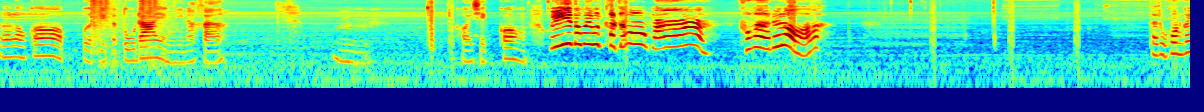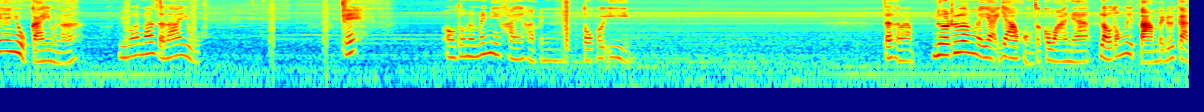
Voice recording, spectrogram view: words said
แล้วเราก็เปิดปิดประตูได้อย่างนี้นะคะ อืม อยเช็คกล้องเฮ้ยทำไมมันเขาจะออกมา เขามาด้วยหรอ แต่ทุกคนก็ยังอยู่ไกลอยู่นะ วิว่าน่าจะได้อยู่ เอ๊ะเอาตรงนั้นไม่มีใครค่ะ เป็นโต๊ะเก้าอี้แต่สำหรับเนื้อเรื่องระยะยาวของจักรวาลเนี้ย เราต้องติดตามไปด้วยกัน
